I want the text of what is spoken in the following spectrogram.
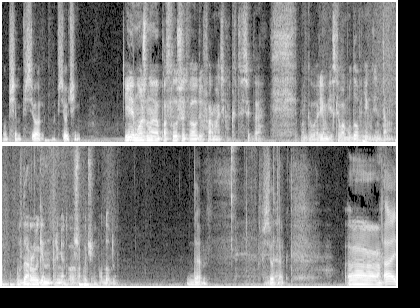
В общем, все, все очень... Или можно послушать в аудиоформате, как это всегда мы говорим, если вам удобнее где-нибудь там в дороге, например, тоже очень удобно. Да, все да. так. А... А,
